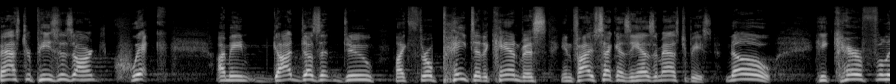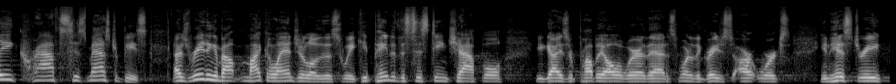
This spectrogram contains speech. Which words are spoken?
Masterpieces aren't quick. I mean, God doesn't do like throw paint at a canvas in five seconds he has a masterpiece. No, he carefully crafts his masterpiece. I was reading about Michelangelo this week. He painted the Sistine Chapel. You guys are probably all aware of that. It's one of the greatest artworks in history.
